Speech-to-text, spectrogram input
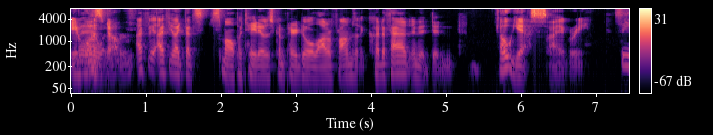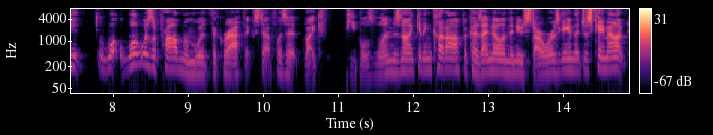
it eh, was whatever. dumb. I feel, I feel like that's small potatoes compared to a lot of problems that it could have had, and it didn't. Oh yes, I agree. See, what what was the problem with the graphic stuff? Was it like people's limbs not getting cut off? Because I know in the new Star Wars game that just came out,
